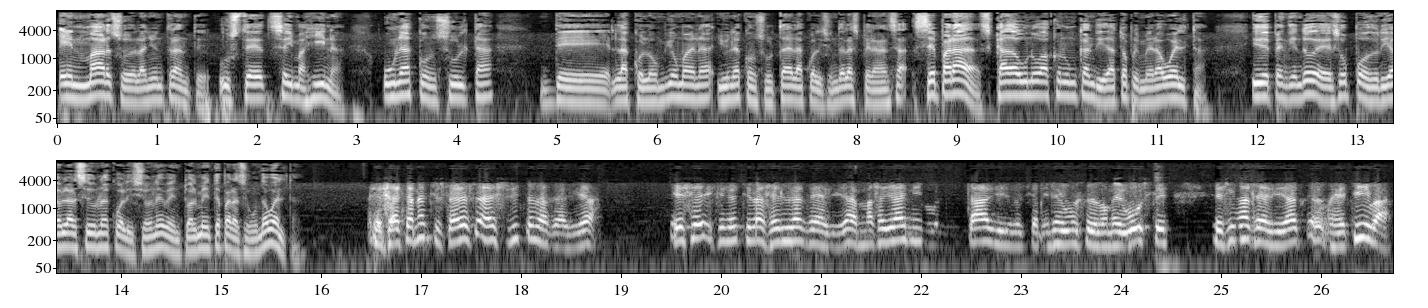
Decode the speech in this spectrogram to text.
en marzo del año entrante, ¿usted se imagina una consulta de la Colombia Humana y una consulta de la Coalición de la Esperanza separadas? Cada uno va con un candidato a primera vuelta. Y dependiendo de eso, podría hablarse de una coalición eventualmente para segunda vuelta. Exactamente, ustedes han escrito la realidad. Ese creo que va a ser la realidad, más allá de mi voluntad y de lo que a mí me guste o no me guste, es una realidad objetiva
